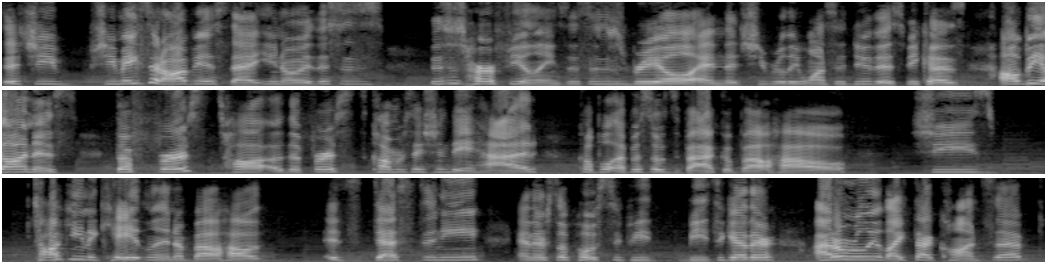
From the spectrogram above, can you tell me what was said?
that she she makes it obvious that you know this is this is her feelings this is real and that she really wants to do this because i'll be honest the first ta- the first conversation they had a couple episodes back about how she's talking to Caitlin about how it's destiny and they're supposed to be be together. I don't really like that concept.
